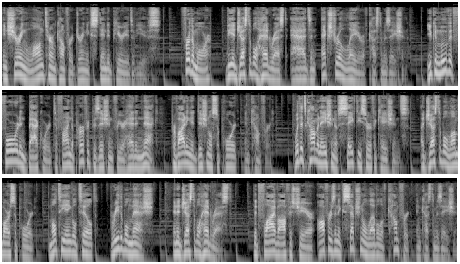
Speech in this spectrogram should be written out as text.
ensuring long-term comfort during extended periods of use. Furthermore, the adjustable headrest adds an extra layer of customization. You can move it forward and backward to find the perfect position for your head and neck, providing additional support and comfort. With its combination of safety certifications, adjustable lumbar support, multi-angle tilt, breathable mesh, an adjustable headrest, that Flive office chair offers an exceptional level of comfort and customization.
